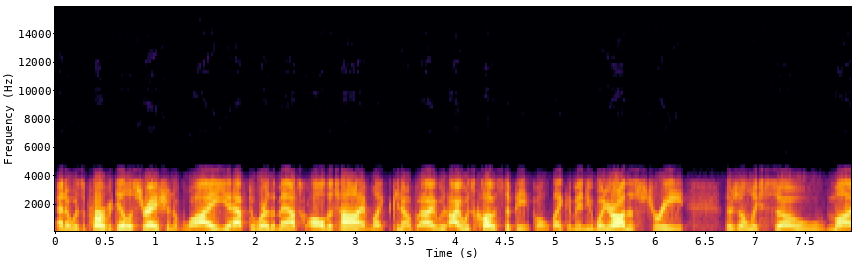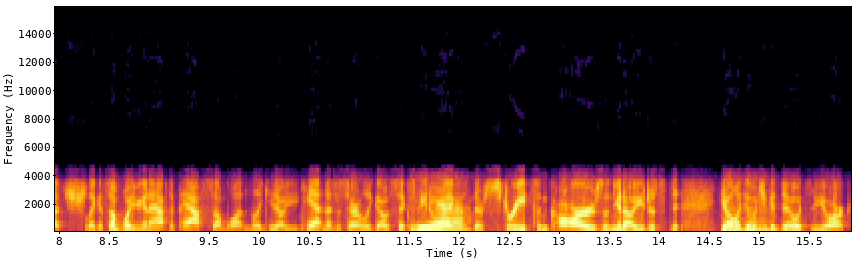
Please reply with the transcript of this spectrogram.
and it was a perfect illustration of why you have to wear the mask all the time. Like, you know, I w- I was close to people. Like, I mean, when you're on the street. There's only so much. Like at some point, you're going to have to pass someone. Like you know, you can't necessarily go six feet away because there's streets and cars, and you know, you just you can only do what you Mhm. can do. It's New York.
